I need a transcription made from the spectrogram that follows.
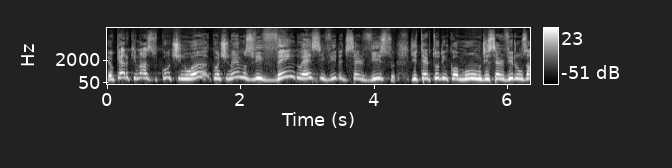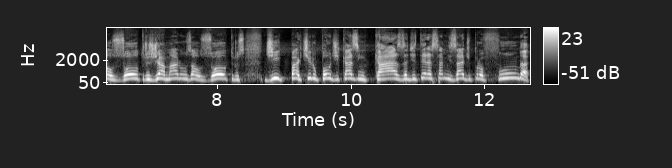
Eu quero que nós continuemos vivendo esse vida de serviço, de ter tudo em comum, de servir uns aos outros, de amar uns aos outros, de partir o pão de casa em casa, de ter essa amizade profunda.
